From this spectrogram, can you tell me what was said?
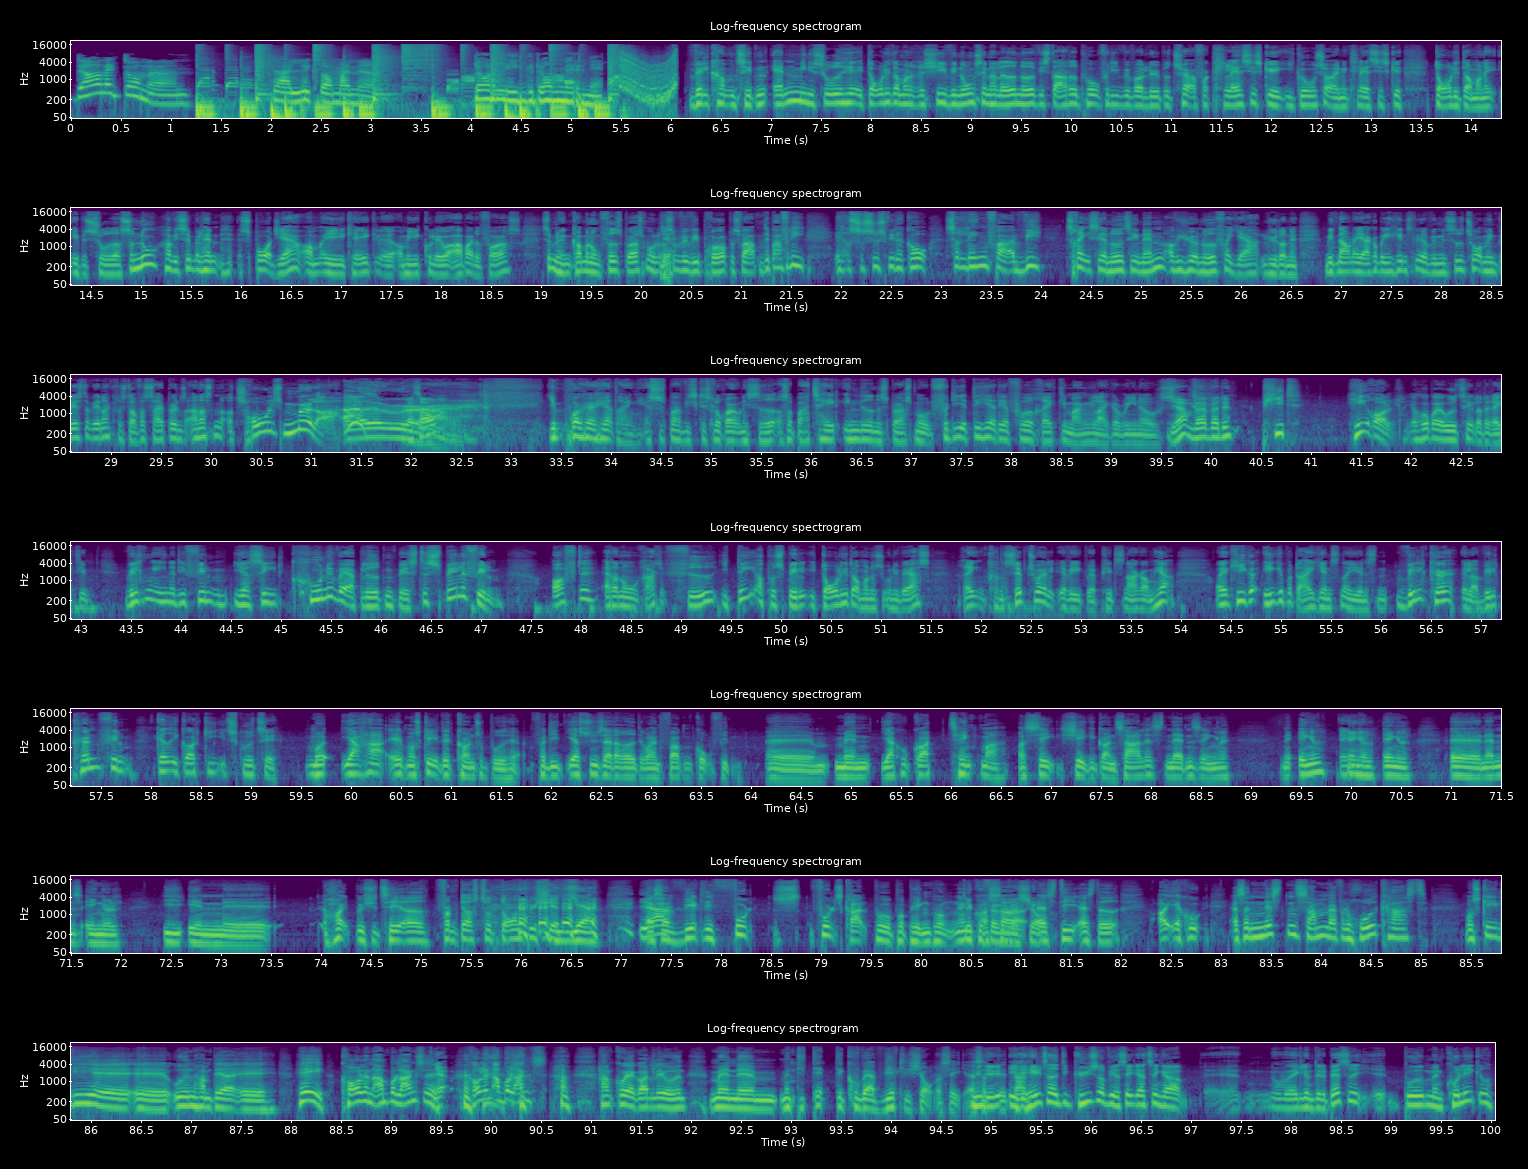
Dalekdommeren. Dalekdommerne. Dårligdommerne. Velkommen til den anden minisode her i Dårligdommerne Regi. Vi nogensinde har lavet noget, vi startede på, fordi vi var løbet tør for klassiske, i gåseøjne klassiske Dårligdommerne episoder. Så nu har vi simpelthen spurgt jer, om I, kan ikke, øh, om I ikke kunne lave arbejdet for os. Simpelthen kommer nogle fede spørgsmål, ja. og så vil vi prøve at besvare dem. Det er bare fordi, ellers så synes vi, der går så længe fra, at vi tre ser noget til hinanden, og vi hører noget fra jer, lytterne. Mit navn er Jacob E. Hensley, og ved min side to af mine bedste venner, Christoffer Seiburns Andersen og Troels Møller. Hvad så? Jamen, prøv at høre her, dreng. Jeg synes bare, vi skal slå røven i sædet, og så bare tage et indledende spørgsmål. Fordi at det her, det har fået rigtig mange like arenos. Ja, hvad, hvad er det? Pete Herold, jeg håber, jeg udtaler det rigtigt. Hvilken en af de film, I har set, kunne være blevet den bedste spillefilm? Ofte er der nogle ret fede idéer på spil i Dårligdommernes univers, rent konceptuelt. Jeg ved ikke, hvad Pete snakker om her. Og jeg kigger ikke på dig, Jensen og Jensen. Hvilke eller hvilken film gad I godt give et skud til? Må, jeg har et, måske lidt kontobud her, fordi jeg synes allerede, det var en fucking god film. Øh, men jeg kunne godt tænke mig at se Shaky Gonzales, Nattens Engle, ne, Engel, Engel. Engel, øh, Nattens Engel, i en øh, højt budgetteret, From Dusk to Dawn budget. ja, ja, altså virkelig fuld, fuld skrald på, på pengepunkten. Ikke? Det kunne og så være sjovt. er sti afsted. Og jeg kunne, altså næsten samme, i hvert fald hovedcast, måske lige øh, øh, uden ham der, øh, hey, call en ambulance. ja, call en ambulance. ham, ham kunne jeg godt leve uden. Men, øhm, men det, det, det kunne være virkelig sjovt at se. Altså, men i, det, i der- det hele taget, de gyser, vi har set, jeg tænker, øh, nu ved jeg ikke, om det er det bedste øh, bud, men kollegiet,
